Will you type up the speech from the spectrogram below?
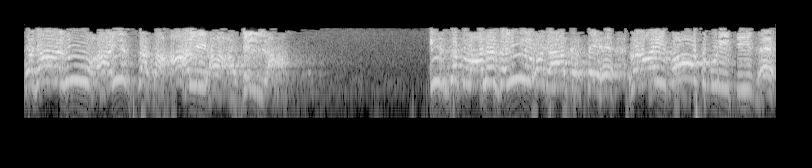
ہو جا لوں عزت عزت والے ذلیل ہو جایا کرتے ہیں۔ لڑائی بہت بری چیز ہے۔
